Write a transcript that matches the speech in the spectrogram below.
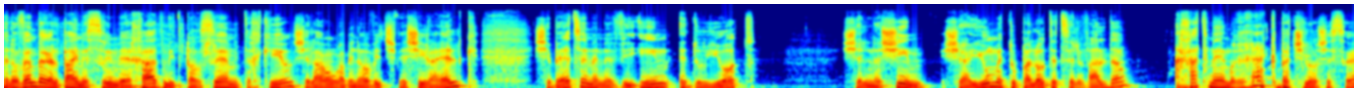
בנובמבר 2021 מתפרסם תחקיר של אהרון רבינוביץ' ושירה אלק, שבעצם הם מביאים עדויות של נשים שהיו מטופלות אצל ולדר, אחת מהן רק בת 13,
